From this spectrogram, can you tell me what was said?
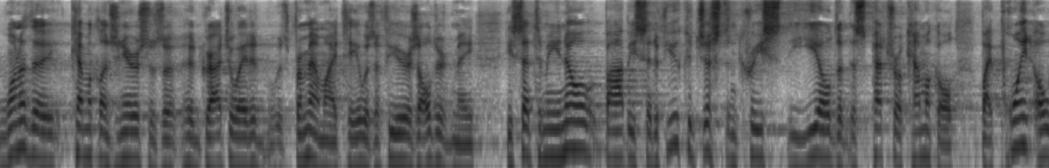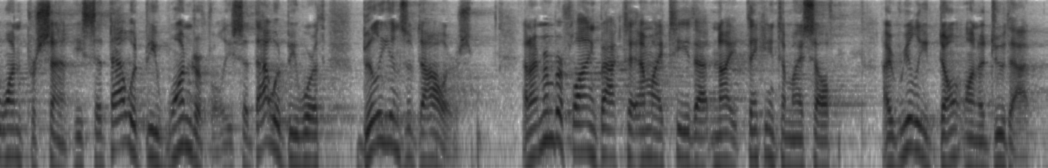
one of the chemical engineers who had graduated was from MIT, was a few years older than me. He said to me, You know, Bob, he said, if you could just increase the yield of this petrochemical by 0.01%, he said, that would be wonderful. He said, that would be worth billions of dollars. And I remember flying back to MIT that night thinking to myself, I really don't want to do that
